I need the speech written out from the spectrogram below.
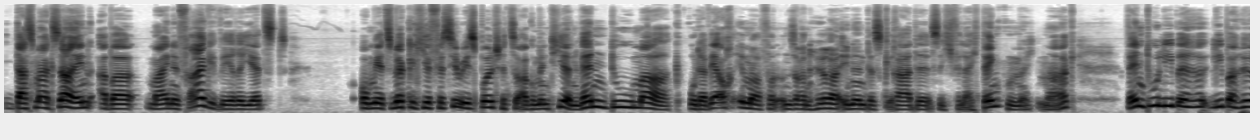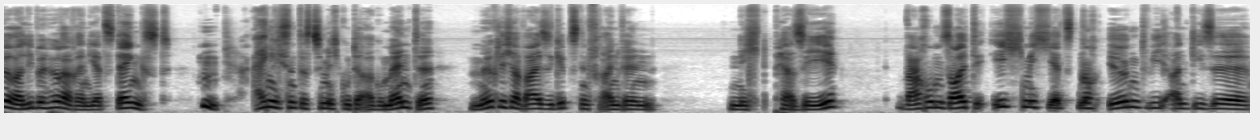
Das mag sein, aber meine Frage wäre jetzt, um jetzt wirklich hier für Serious Bullshit zu argumentieren, wenn du, Mark, oder wer auch immer von unseren HörerInnen das gerade sich vielleicht denken mag, wenn du, liebe, lieber Hörer, liebe Hörerin, jetzt denkst, hm, eigentlich sind das ziemlich gute Argumente, möglicherweise gibt's den freien Willen nicht per se, warum sollte ich mich jetzt noch irgendwie an diese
